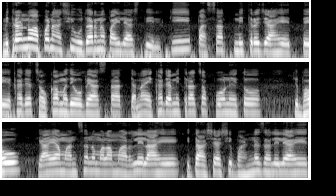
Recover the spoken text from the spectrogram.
मित्रांनो आपण अशी उदाहरणं पाहिली असतील की पाच सात मित्र जे आहेत ते एखाद्या चौकामध्ये उभे असतात. त्यांना एखाद्या मित्राचा फोन येतो की भाऊ या या माणसानं मला मारलेलं आहे. इथं अशी अशी भांडणं झालेली आहेत.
